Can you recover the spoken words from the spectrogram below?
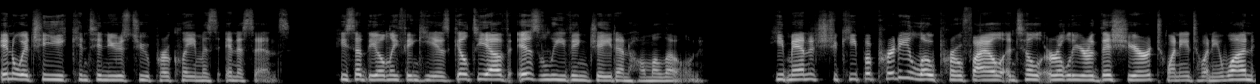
in which he continues to proclaim his innocence. He said the only thing he is guilty of is leaving Jayden home alone. He managed to keep a pretty low profile until earlier this year, 2021,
